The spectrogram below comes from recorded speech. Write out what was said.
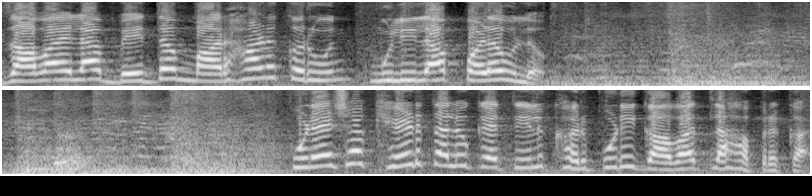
जावायला बेदम मारहाण करून मुलीला पळवलं. पुण्याच्या खेड तालुक्यातील खरपुडी गावातला हा प्रकार.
